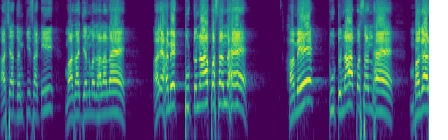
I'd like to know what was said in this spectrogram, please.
अशा धमकीसाठी माझा जन्म झाला नाही. अरे हमें टूटना पसंद है. हमें टूटना पसंद है. मगर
